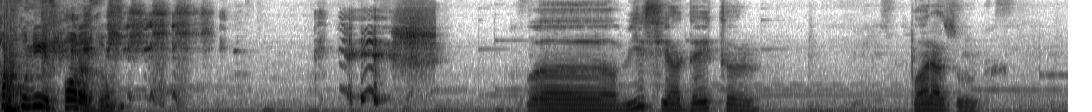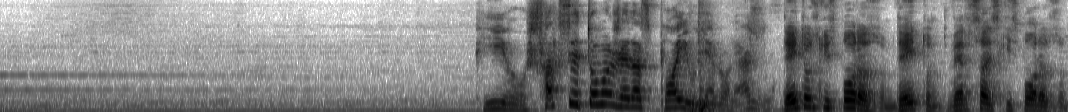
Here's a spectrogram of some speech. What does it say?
Kako nije sporazum? Uh, misija Dayton. Porazum. Pivo, šta se to može da spoji u jedno, ne znam. Dejtonski sporazum, Dejton, Versajski sporazum,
